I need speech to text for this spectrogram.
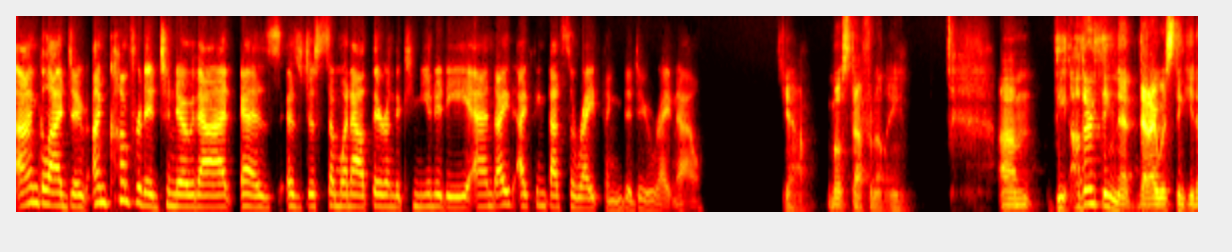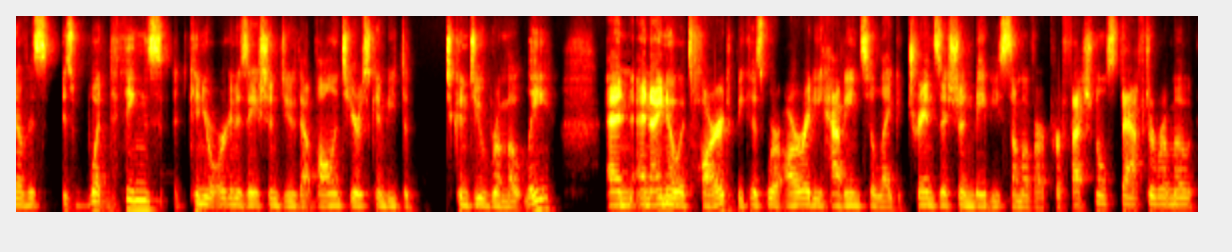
I, am glad to i'm comforted to know that as as just someone out there in the community and I, I think that's the right thing to do right now. Yeah most definitely. Um, the other thing that that I was thinking of is is what things can your organization do that volunteers can be can do remotely and and i know it's hard because we're already having to like transition maybe some of our professional staff to remote.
